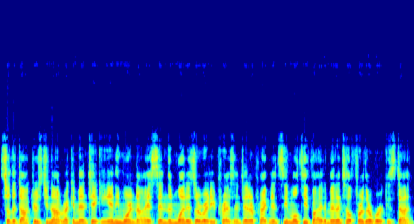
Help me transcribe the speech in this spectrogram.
So the doctors do not recommend taking any more niacin than what is already present in a pregnancy multivitamin until further work is done.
